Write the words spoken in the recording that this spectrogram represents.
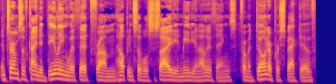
in terms of kind of dealing with it from helping civil society and media and other things, from a donor perspective,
